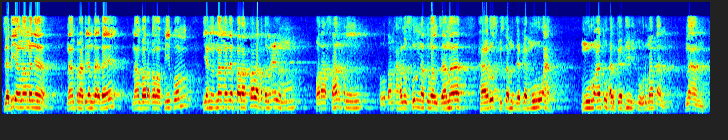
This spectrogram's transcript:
Jadi yang namanya nah perhatikan baik-baik, nah barakallahu fikum, yang namanya para talabatul ilm, para santri, terutama ahlus sunnah wal jamaah harus bisa menjaga muru'ah. Muru'ah itu harga diri, kehormatan. Nah,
